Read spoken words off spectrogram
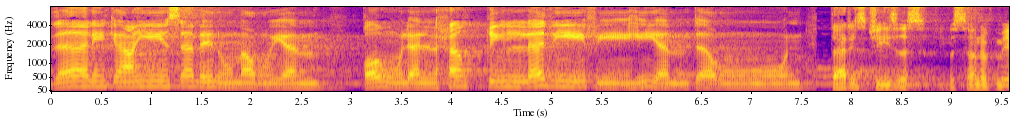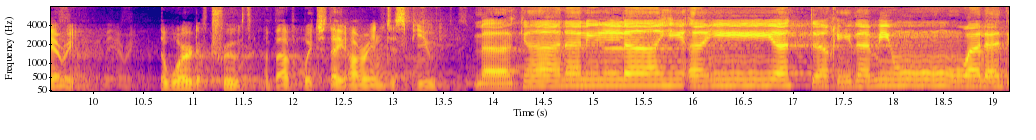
ذلك عيسى بن مريم قول الحق الذي فيه يمترون That is Jesus, the Son of Mary, the word of truth about which they are in dispute. ما كان لله أن يتخذ من ولد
